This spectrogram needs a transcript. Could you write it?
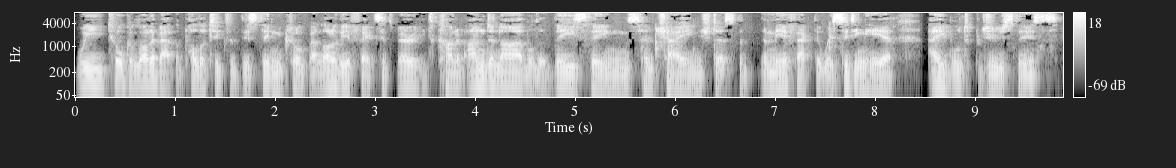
we talk a lot about the politics of this thing. We talk about a lot of the effects. It's very, it's kind of undeniable that these things have changed us. The, the mere fact that we're sitting here able to produce this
